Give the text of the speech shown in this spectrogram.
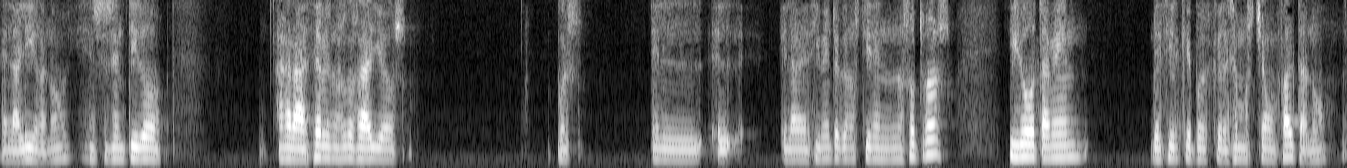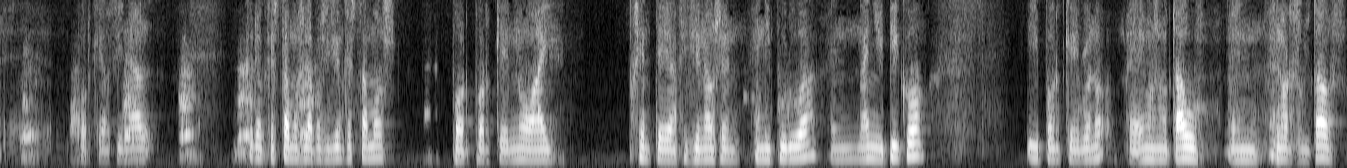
en la liga, ¿no? En ese sentido, agradecerles nosotros a ellos, pues el, el, el agradecimiento que nos tienen nosotros y luego también decir que pues que les hemos echado en falta, ¿no? Porque al final creo que estamos en la posición que estamos por porque no hay gente aficionados en, en Ipurúa en un año y pico y porque bueno hemos notado en, en los resultados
